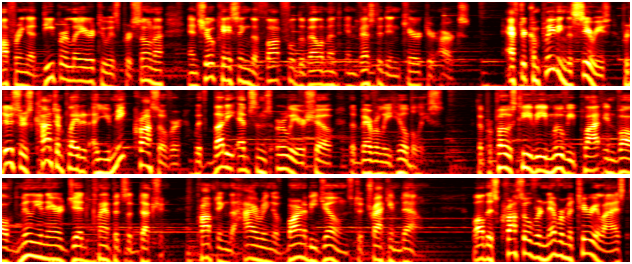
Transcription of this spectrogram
offering a deeper layer to his persona and showcasing the thoughtful development invested in character arcs. After completing the series, producers contemplated a unique crossover with Buddy Ebsen's earlier show, The Beverly Hillbillies. The proposed TV movie plot involved millionaire Jed Clampett's abduction prompting the hiring of Barnaby Jones to track him down. While this crossover never materialized,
